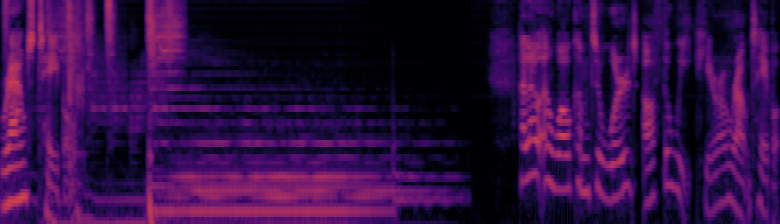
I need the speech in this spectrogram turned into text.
Roundtable。Hello and welcome to Word of the Week here on Roundtable.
